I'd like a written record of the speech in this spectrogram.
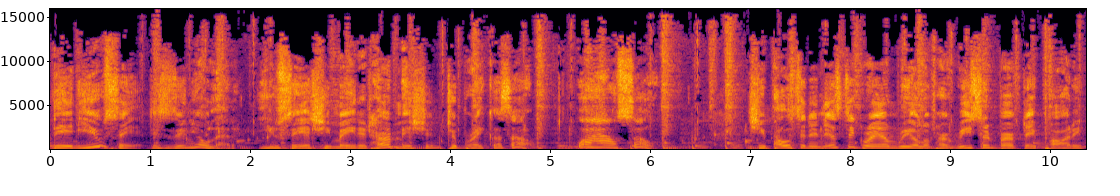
Then you said, this is in your letter, you said she made it her mission to break us up. Well, how so? She posted an Instagram reel of her recent birthday party,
